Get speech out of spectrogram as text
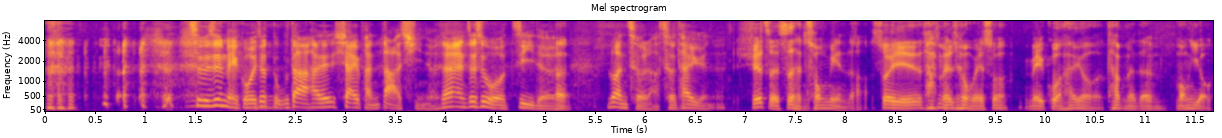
是不是美国就独大，还下一盘大棋呢？当然，这是我自己的。乱扯了，扯太远了。学者是很聪明的，所以他们认为说，美国还有他们的盟友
